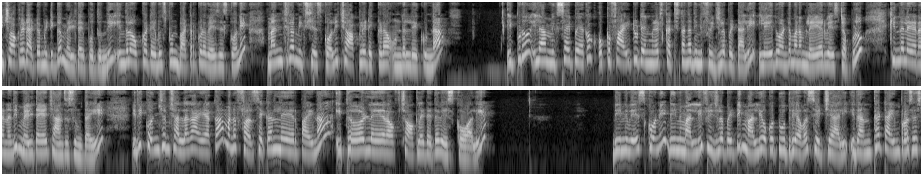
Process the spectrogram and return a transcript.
ఈ చాక్లెట్ ఆటోమేటిక్గా మెల్ట్ అయిపోతుంది. ఇందులో ఒక టేబుల్ స్పూన్ బటర్ కూడా వేసేసుకొని మంచిగా మిక్స్ చేసుకోవాలి. చాక్లెట్ ఎక్కడ ఉండలేకుండా. ఇప్పుడు ఇలా మిక్స్ అయిపోయాక ఒక ఫైవ్ టు టెన్ మినిట్స్ ఖచ్చితంగా దీన్ని ఫ్రిడ్జ్లో పెట్టాలి. లేదు అంటే మనం లేయర్ వేసేటప్పుడు కింద లేయర్ అనేది మెల్ట్ అయ్యే ఛాన్సెస్ ఉంటాయి. ఇది కొంచెం చల్లగా అయ్యాక మన సెకండ్ లేయర్ పైన ఈ థర్డ్ లేయర్ ఆఫ్ చాక్లెట్ అయితే వేసుకోవాలి. దీన్ని వేసుకొని దీన్ని మళ్ళీ ఫ్రిడ్జ్లో పెట్టి మళ్ళీ ఒక టూ త్రీ అవర్స్ సెట్ చేయాలి. ఇదంతా టైం ప్రాసెస్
